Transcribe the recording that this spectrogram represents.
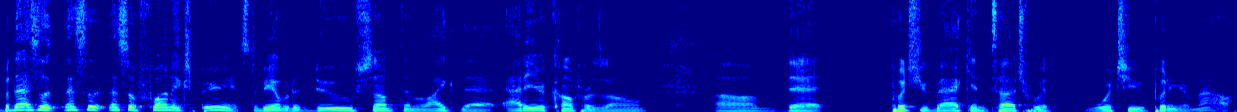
but that's a that's a that's a fun experience to be able to do something like that out of your comfort zone um, that puts you back in touch with what you put in your mouth.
